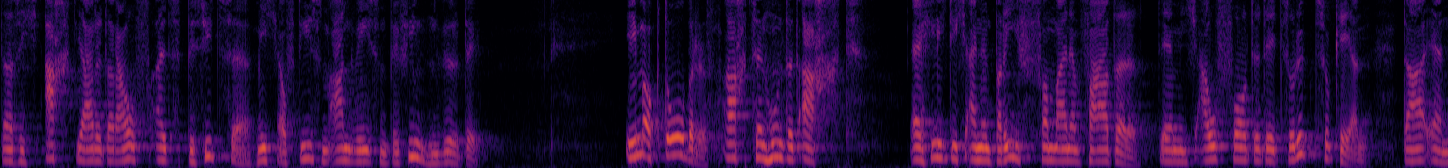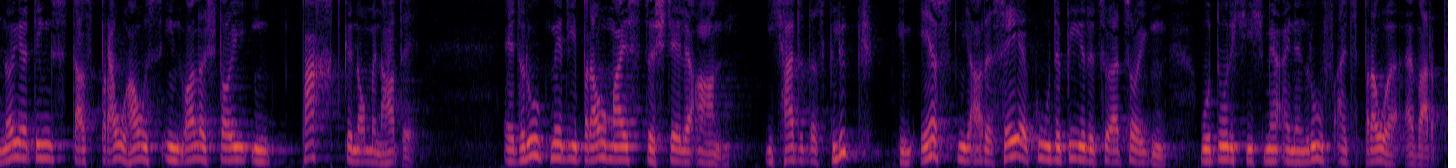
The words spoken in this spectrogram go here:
dass ich acht Jahre darauf als Besitzer mich auf diesem Anwesen befinden würde. Im Oktober 1808 erhielt ich einen Brief von meinem Vater, der mich aufforderte, zurückzukehren, da er neuerdings das Brauhaus in Wallersteu in Pacht genommen hatte. Er trug mir die Braumeisterstelle an. Ich hatte das Glück, im ersten Jahre sehr gute Biere zu erzeugen, wodurch ich mir einen Ruf als Brauer erwarb.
